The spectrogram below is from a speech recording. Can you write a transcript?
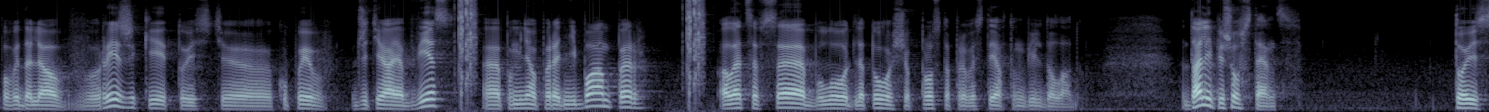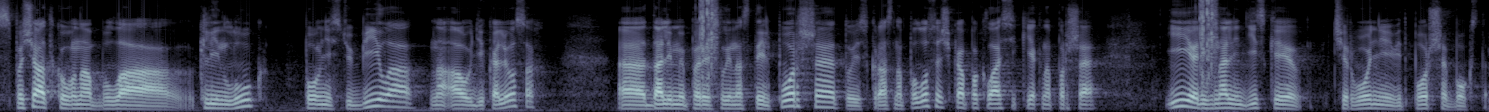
повидаляв рижики, тобто е, купив GTI обвес, поміняв передній бампер. Але це все було для того, щоб просто привести автомобіль до ладу. Далі пішов стенс. Тобто, спочатку вона була clean look, повністю біла на Audi колесах. Е, Далі ми перейшли на стиль Porsche, тобто красна полосочка по класіки, як на Porsche. І оригінальні диски червоні від Porsche Boxster.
